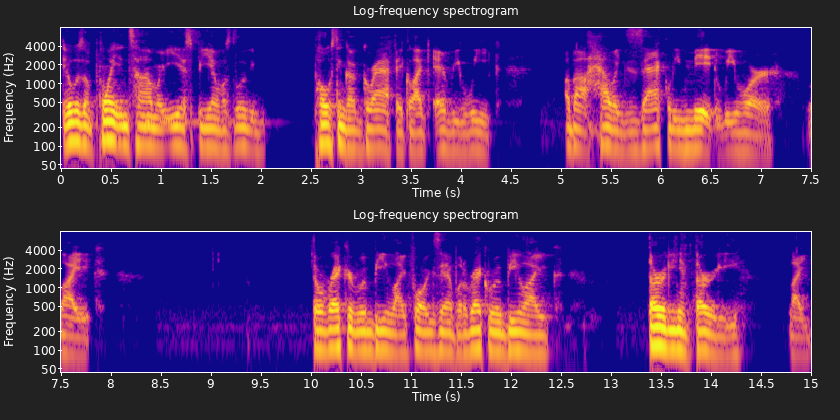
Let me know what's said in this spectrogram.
There was a point in time where ESPN was literally posting a graphic like every week about how exactly mid we were. Like the record would be like, for example, the record would be like 30 and 30, like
